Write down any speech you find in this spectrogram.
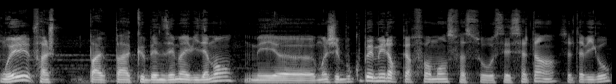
Oui, enfin, je- pas, pas que Benzema évidemment, mais euh, moi j'ai beaucoup aimé leur performance face au c'est Celta, hein, Celta Vigo.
